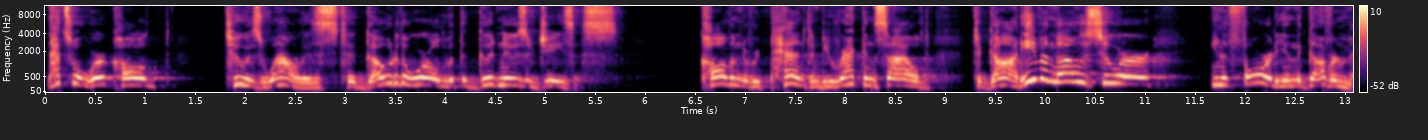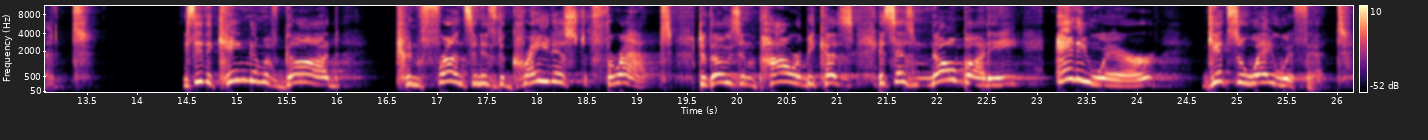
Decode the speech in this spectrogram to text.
That's what we're called to as well, is to go to the world with the good news of Jesus. Call them to repent and be reconciled to God, even those who are in authority in the government. You see, the kingdom of God confronts and is the greatest threat to those in power because it says nobody anywhere gets away with it.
